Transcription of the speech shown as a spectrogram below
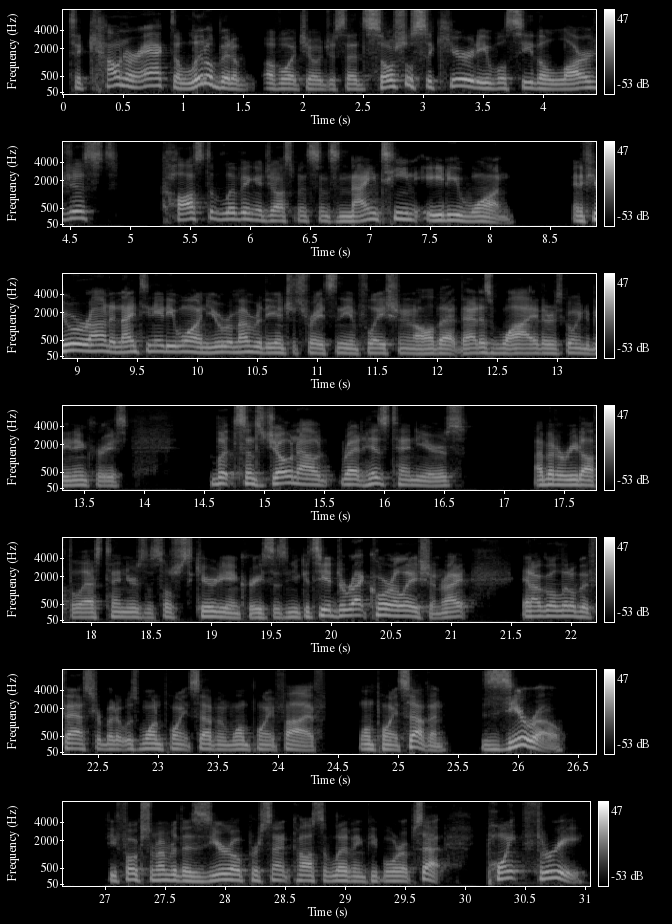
To counteract a little bit of, of what Joe just said, Social Security will see the largest cost of living adjustment since 1981. And if you were around in 1981, you remember the interest rates and the inflation and all that. That is why there's going to be an increase. But since Joe now read his 10 years, I better read off the last 10 years of Social Security increases. And you can see a direct correlation, right? And I'll go a little bit faster, but it was 1.7, 1.5, 1.7, zero. If you folks remember the 0% cost of living, people were upset. 0.3,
